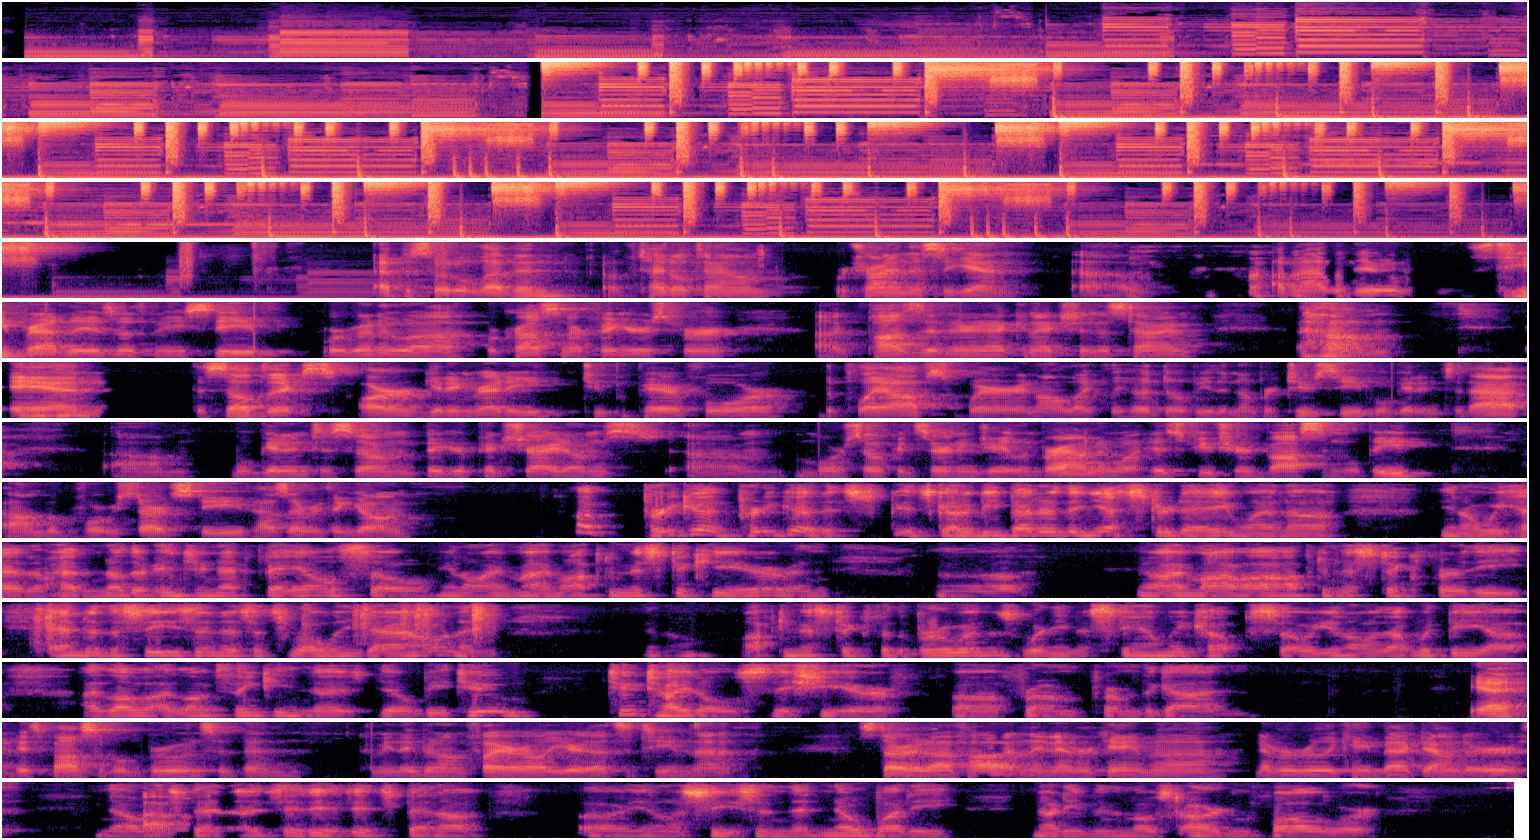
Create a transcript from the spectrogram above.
Titletown. We're trying this again. Uh, I'm Matt Ledoux. Steve Bradley is with me. Steve, we're going to uh, we're crossing our fingers for a positive internet connection this time. Um, and mm-hmm. the Celtics are getting ready to prepare for the playoffs, where in all likelihood they'll be the number two seed. We'll get into that. Um, we'll get into some bigger picture items, um, more so concerning Jaylen Brown and what his future in Boston will be. Um, but before we start, Steve, how's everything going? Oh, pretty good, pretty good. It's it's got to be better than yesterday when uh, you know we had had another internet fail. So you know I'm I'm optimistic here, and uh, you know I'm optimistic for the end of the season as it's rolling down, and you know optimistic for the Bruins winning a Stanley Cup. So you know that would be uh, I love I love thinking that there'll be two two titles this year uh, from from the Garden. Yeah, it's possible. The Bruins have been. I mean, they've been on fire all year. That's a team that started off hot and they never came, uh, never really came back down to earth. No, it's uh, been it's, it, has been a uh, you know a season that nobody, not even the most ardent follower,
